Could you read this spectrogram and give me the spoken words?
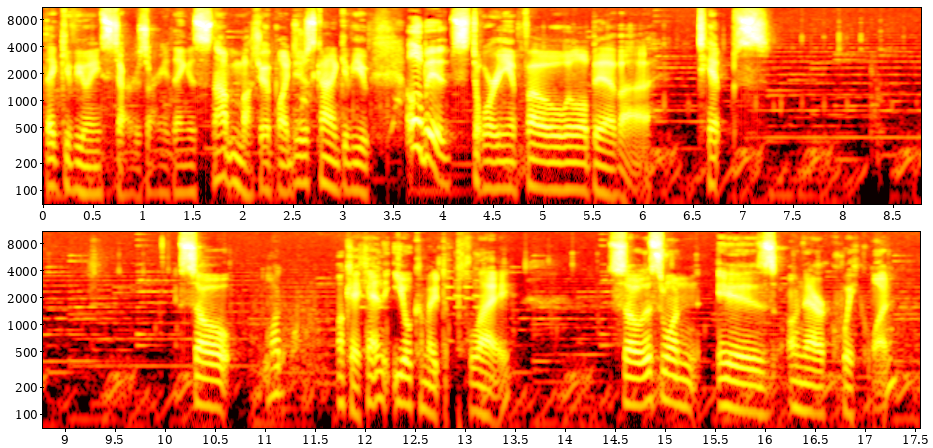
that give you any stars or anything. It's not much of a point. They just kind of give you a little bit of story info, a little bit of uh, tips. So, what? Okay, can the eel come out to play? So this one is another quick one.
